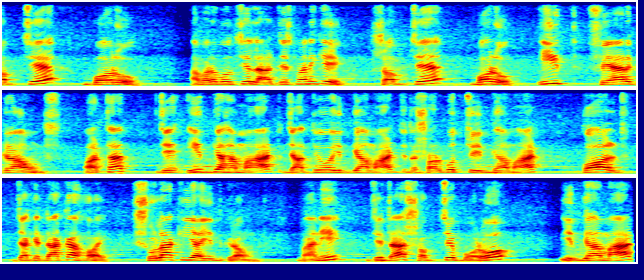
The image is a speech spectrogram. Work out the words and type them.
সবচেয়ে বড়। আবারও বলছি লার্জেস্ট মানে কি? সবচেয়ে বড় ইথ ফেয়ার গ্রাউন্ডস অর্থাৎ যে ঈদগাহ মাঠ, জাতীয় ঈদগাহ মাঠ, যেটা সর্বোচ্চ ঈদগাহ মাঠ কল্ড যাকে ডাকা হয় সোলাকিয়া ঈদ গ্রাউন্ড মানে যেটা সবচেয়ে বড় ঈদগাহ মাঠ,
